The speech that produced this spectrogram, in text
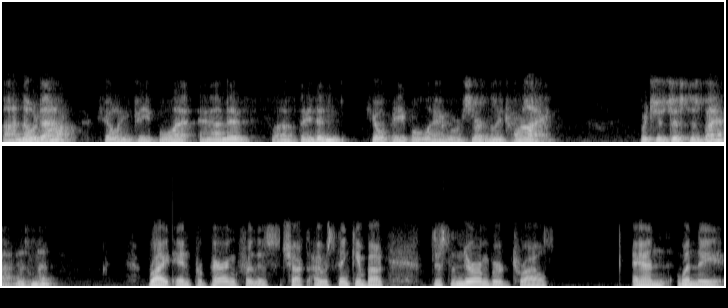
Uh, no doubt killing people, and if, uh, if they didn't kill people, they were certainly trying, which is just as bad, isn't it? Right. In preparing for this, Chuck, I was thinking about just the Nuremberg trials. And when the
